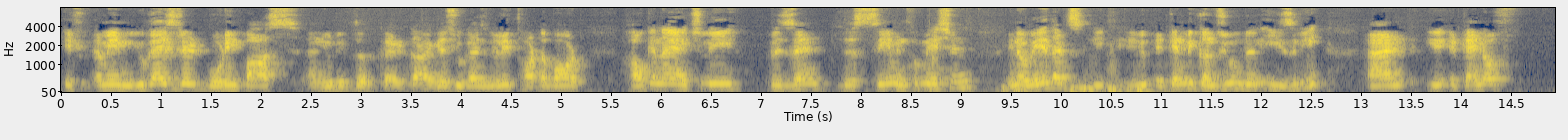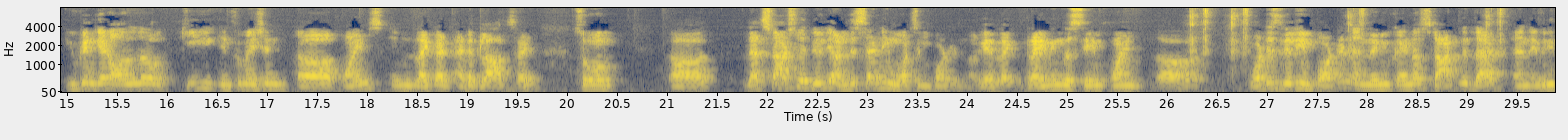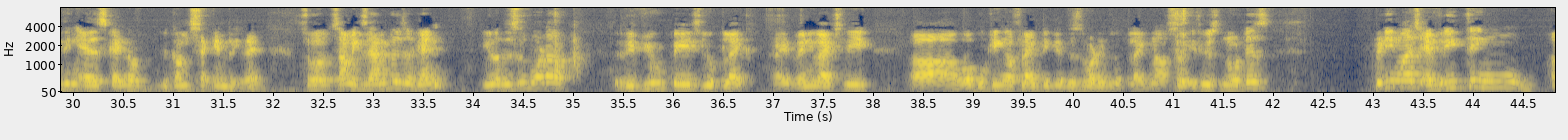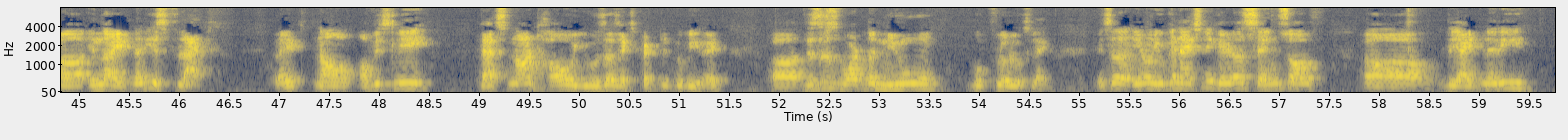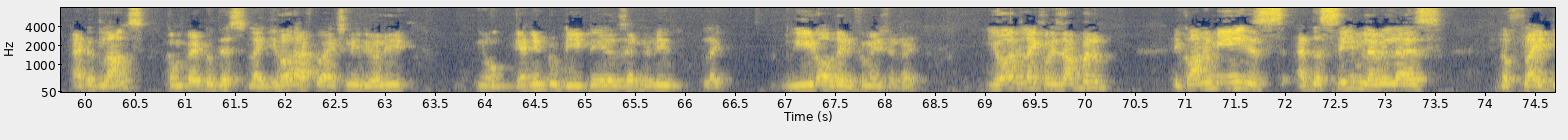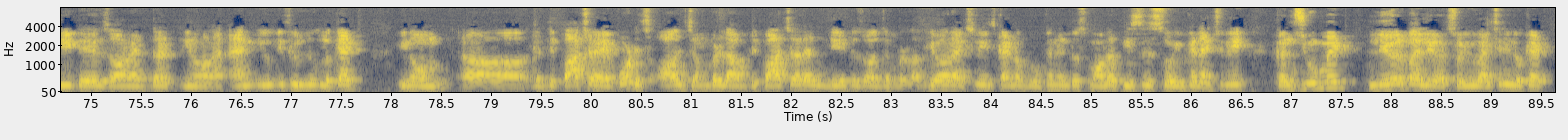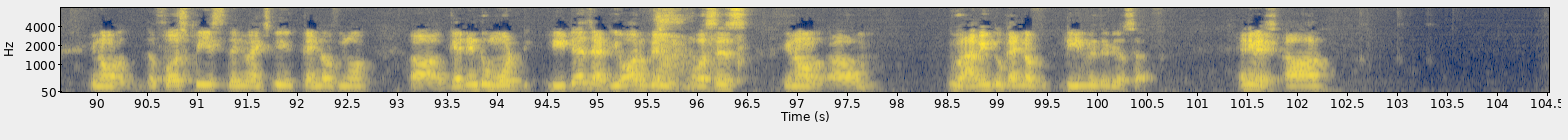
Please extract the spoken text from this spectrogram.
if I mean you guys did boarding pass and you did the credit card, I guess you guys really thought about how can I actually present this same information in a way that's it, can be consumed really easily and it kind of you can get all the key information uh, points in like at, at a glance right? So uh, that starts with really understanding what's important again like driving the same point uh, what is really important and then you kind of start with that and everything else kind of becomes secondary right so some examples again you know this is what a review page look like right? When you actually uh, were booking a flight ticket, this is what it looked like. Now, so if you notice, pretty much everything uh, in the itinerary is flat, right? Now, obviously, that's not how users expect it to be, right? Uh, this is what the new book flow looks like. It's a, you know, you can actually get a sense of uh, the itinerary at a glance compared to this. Like here, I have to actually really, you know, get into details and really like read all the information, right? Here, like for example, economy is at the same level as the flight details or at the, you know, and you, if you look at, you know, uh, the departure airport, it's all jumbled up. Departure and date is all jumbled up. Here, actually, it's kind of broken into smaller pieces, so you can actually consume it layer by layer. So you actually look at, you know, the first piece, then you actually kind of, you know, uh, get into more details at your will versus, you know, um, you having to kind of deal with it yourself. Anyways, uh,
